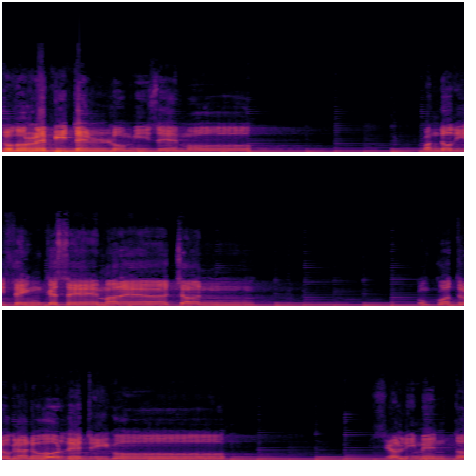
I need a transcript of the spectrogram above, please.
Todos repiten lo mismo cuando dicen que se marchan con cuatro granos de trigo se alimentaban.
